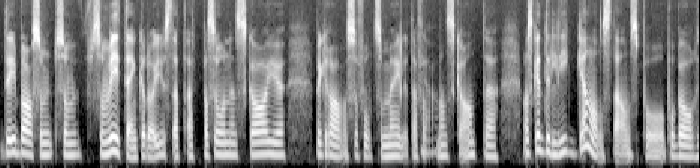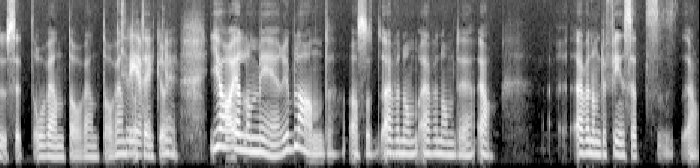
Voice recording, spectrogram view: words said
det är bara som, som, som vi tänker då, just att, att personen ska ju begravas så fort som möjligt. Därför ja. man ska, inte, man ska inte ligga någonstans på, på bårhuset och vänta och vänta och vänta. Tre tänker veckor? Ja, eller mer ibland. Alltså, mm. även, om, även, om det, ja, även om det finns ett ja,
